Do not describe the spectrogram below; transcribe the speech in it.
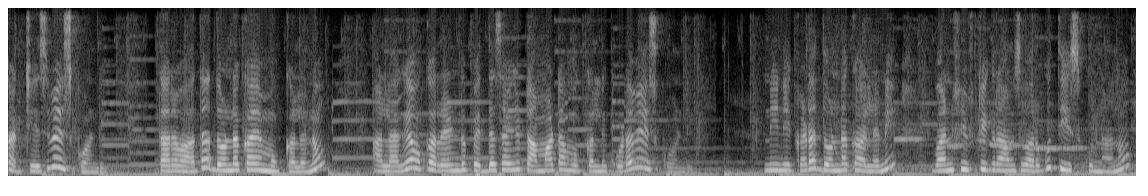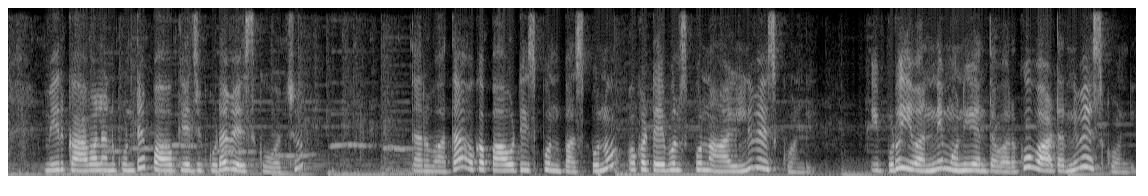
కట్ చేసి వేసుకోండి. తర్వాత దొండకాయ ముక్కలను అలాగే ఒక రెండు పెద్ద సైజు టమాటా ముక్కల్ని కూడా వేసుకోండి. నేను ఇక్కడ దొండకాయలని వన్ ఫిఫ్టీ గ్రామ్స్ వరకు తీసుకున్నాను. మీరు కావాలనుకుంటే పావు కేజీ కూడా వేసుకోవచ్చు. తర్వాత ఒక పావు టీ స్పూన్ పసుపును ఒక టేబుల్ స్పూన్ ఆయిల్ని వేసుకోండి. ఇప్పుడు ఇవన్నీ మునిగేంత వరకు వాటర్ని వేసుకోండి.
